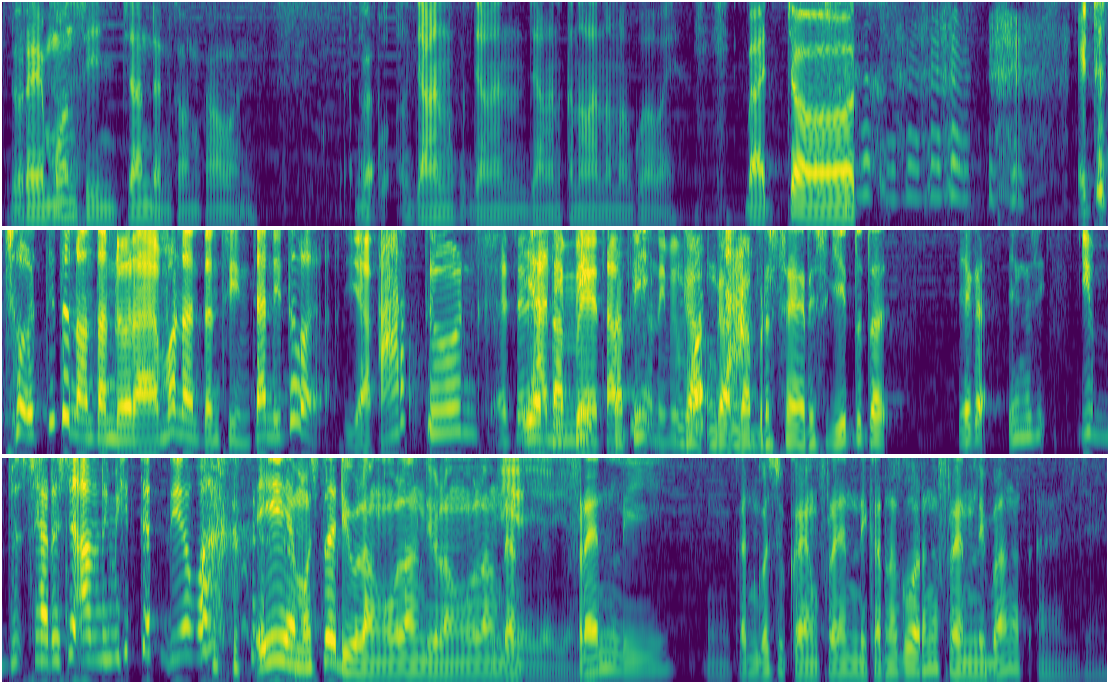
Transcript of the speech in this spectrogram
Doraemon, Shinchan dan kawan-kawan. nggak. gua- jangan jangan jangan kenalan sama gua, Wai. Bacot. Itu itu nonton Doraemon, nonton Shinchan itu ya kartun. Iya tapi anime, tapi anime nggak nggak bocah. nggak berseris gitu. Ya kak, ya nggak sih? Ya, seriesnya unlimited dia mah. iya, maksudnya diulang-ulang, diulang-ulang dan Iya, iya, iya. friendly. Ya, Kan gue suka yang friendly karena gue orangnya friendly banget anjay.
